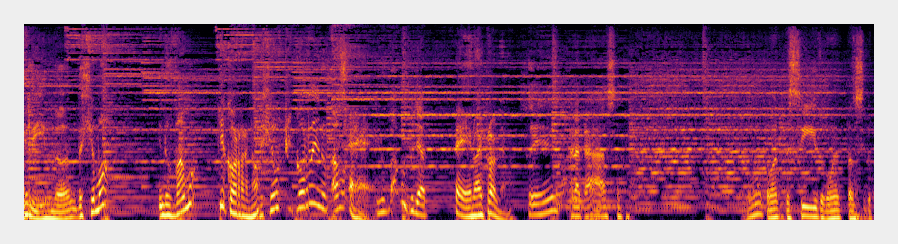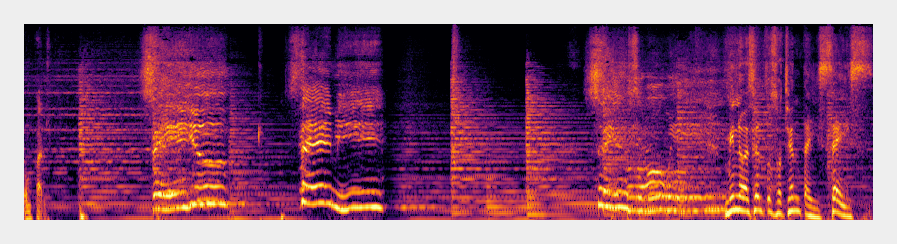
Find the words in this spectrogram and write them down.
Qué lindo. Dejemos y nos vamos. Que corra, ¿no? Dejemos que corra y nos vamos. Sí. Y nos vamos ya. Sí, no hay problema. Sí, a la casa. Vamos a tomar tecito, comer pancito con pan. Say you, say me. Say you always. 1986,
